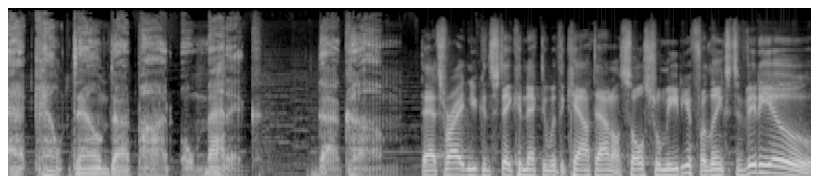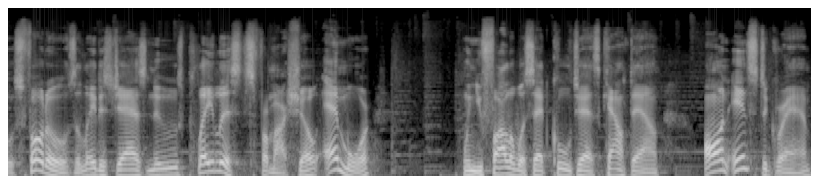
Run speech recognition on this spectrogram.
at countdown.podomatic.com. That's right. And you can stay connected with the countdown on social media for links to videos, photos, the latest jazz news, playlists from our show, and more when you follow us at Cool Jazz Countdown on Instagram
